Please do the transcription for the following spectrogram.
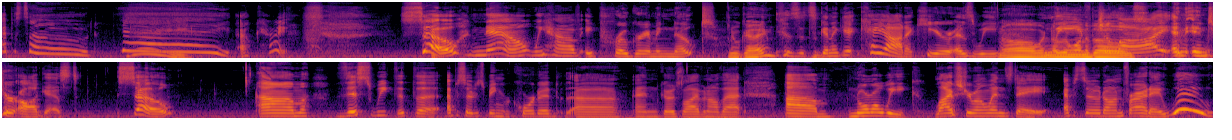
episode. Yay! Okay. So now we have a programming note Okay. because it's going to get chaotic here as we Oh, another leave one of those. July and enter August. So, um, this week that the episode is being recorded uh, and goes live and all that, um, normal week, live stream on Wednesday, episode on Friday. Woo!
